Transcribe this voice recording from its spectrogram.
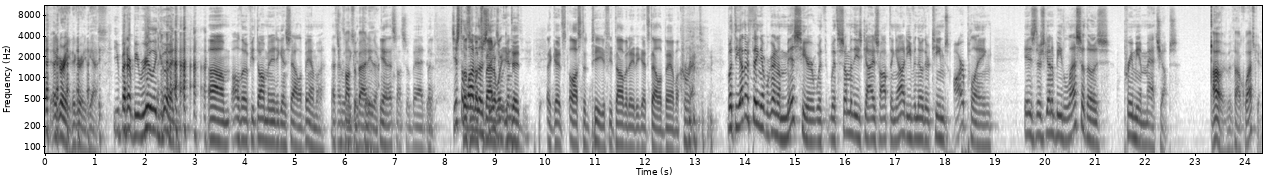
agreed, agreed. Yes, You better be really good. um, although if you dominate against Alabama, that's, That's really not so good, bad too. either. Yeah, that's not so bad. But just a Doesn't lot of much those matter things what we're you gonna- did against Austin Peay. if you dominate against Alabama. Correct. But the other thing that we're going to miss here with with some of these guys opting out, even though their teams are playing, is there's going to be less of those premium matchups. oh, without question.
